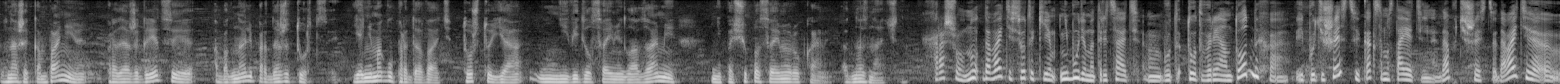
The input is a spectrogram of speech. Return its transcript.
в нашей компании продажи Греции обогнали продажи Турции. Я не могу продавать то, что я не видел своими глазами, не пощупал своими руками. Однозначно. Хорошо, ну давайте все-таки не будем отрицать э, вот тот вариант отдыха и путешествий как самостоятельное да, путешествие. Давайте э,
